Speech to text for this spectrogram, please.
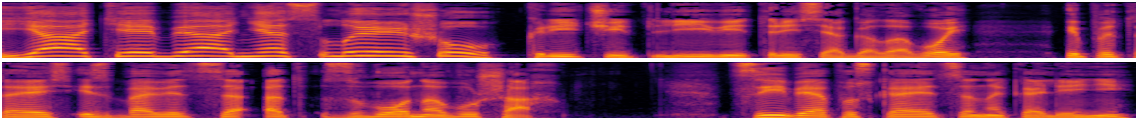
Я тебя не слышу!» — кричит Ливи, тряся головой и пытаясь избавиться от звона в ушах. Циби опускается на колени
